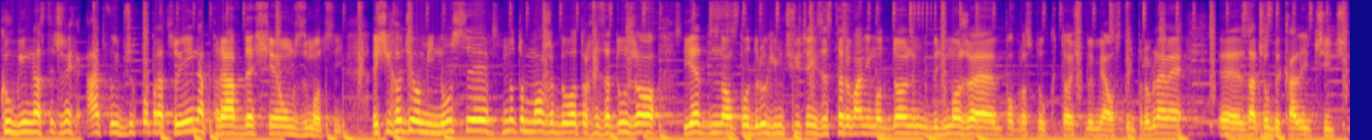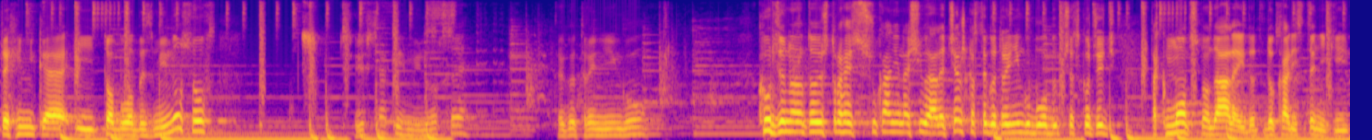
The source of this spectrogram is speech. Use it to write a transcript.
kół gimnastycznych, a twój brzuch popracuje i naprawdę się wzmocni. Jeśli chodzi o minusy, no to może było trochę za dużo, jedno po drugim ćwiczeń ze sterowaniem oddolnym i być może po prostu ktoś by miał z tym problemy, e, zacząłby kaliczyć technikę i to byłoby z minusów. Czy jeszcze jakieś minusy tego treningu? Kurczę, no to już trochę jest szukanie na siłę, ale ciężko z tego treningu byłoby przeskoczyć tak mocno dalej do, do kalisteniki.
